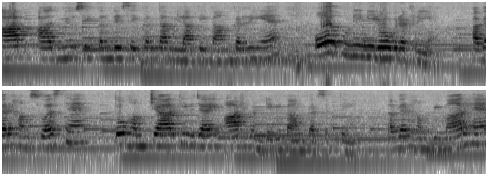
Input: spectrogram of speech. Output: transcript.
आप आदमियों से कंधे से कंधा मिला के काम कर रही हैं और उन्हें निरोग रख रही हैं। अगर हम स्वस्थ हैं तो हम चार की बजाय आठ घंटे भी काम कर सकते हैं। अगर हम बीमार हैं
